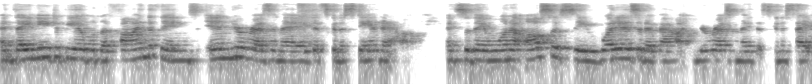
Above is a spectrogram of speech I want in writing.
and they need to be able to find the things in your resume that's going to stand out. And so they want to also see what is it about your resume that's going to say,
